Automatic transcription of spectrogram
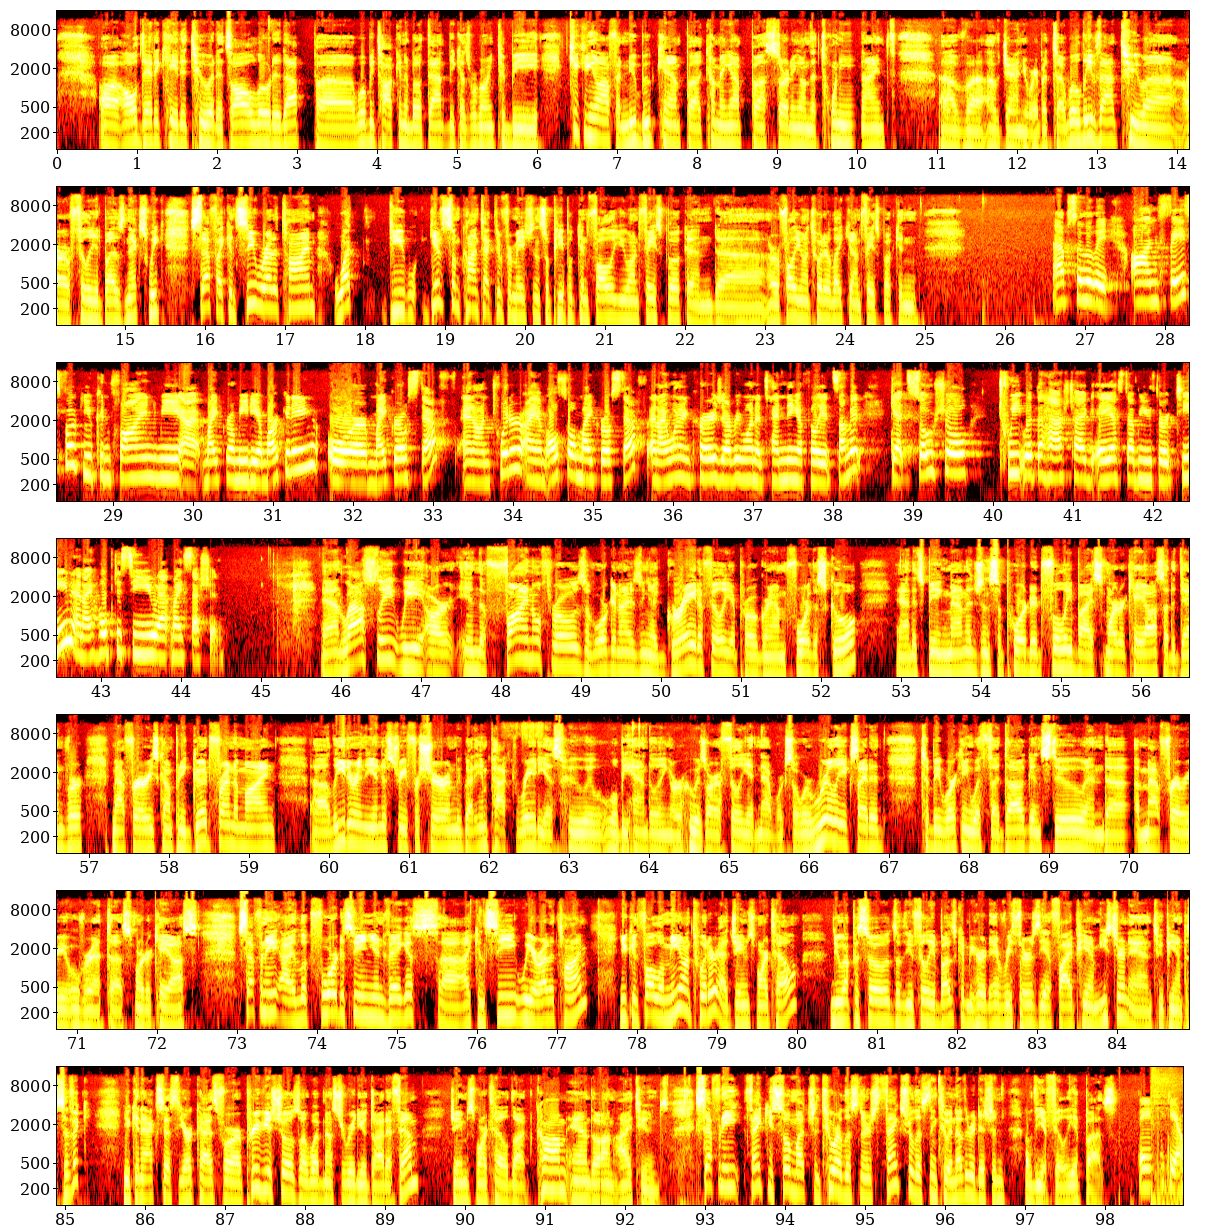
uh, all dedicated to it. It's all loaded up. Uh, we'll be talking about that because we're going to be kicking off a new boot camp uh, coming up uh, starting on the 29th of, uh, of January. But uh, we'll leave that to our affiliate buzz next week. Steph, I can see we're out of time. What do you give some contact information so people can follow you on Facebook and uh, or follow you on Twitter, like you on Facebook, and Absolutely. On Facebook, you can find me at Micromedia Marketing or Micro Steph. And on Twitter, I am also Micro Steph. And I want to encourage everyone attending Affiliate Summit, get social, tweet with the hashtag ASW13, and I hope to see you at my session. And lastly, we are in the final throes of organizing a great affiliate program for the school and it's being managed and supported fully by Smarter Chaos out of Denver, Matt Frary's company, good friend of mine, uh, leader in the industry for sure, and we've got Impact Radius who will be handling or who is our affiliate network. So we're really excited to be working with uh, Doug and Stu and uh, Matt Frary over at uh, Smarter Chaos. Stephanie, I look forward to seeing you in Vegas. Uh, I can see we are out of time. You can follow me on Twitter at James Martell. New episodes of the Affiliate Buzz can be heard every Thursday at 5 p.m. Eastern and 2 p.m. Pacific. You can access the archives for our previous shows on webmasterradio.fm, jamesmartell.com, and on iTunes. Stephanie, thank you so much. And to our listeners, thanks for listening to another edition of the Affiliate Buzz. Thank you.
